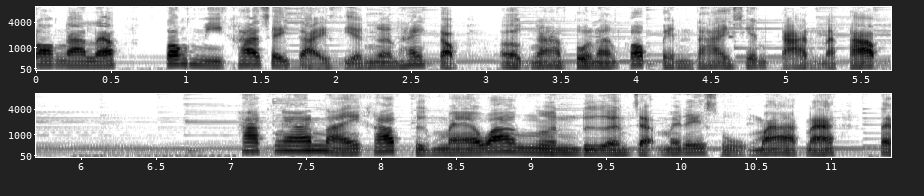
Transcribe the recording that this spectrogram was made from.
ลองงานแล้ว ต้องมีค่าใช้จ่ายเสียเงินให้กับงานตัวนั้นก็เป็นได้เช่นกันนะครับ หากงานไหนครับถึงแม้ว่าเงินเดือนจะไม่ได้สูงมากนะ แต่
